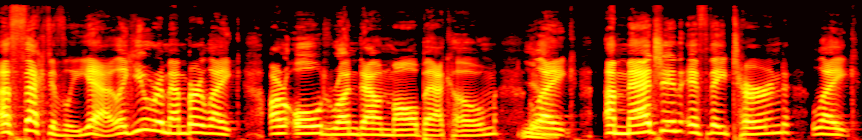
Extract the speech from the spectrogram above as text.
Effectively, yeah. Like you remember like our old rundown mall back home? Yeah. Like imagine if they turned like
